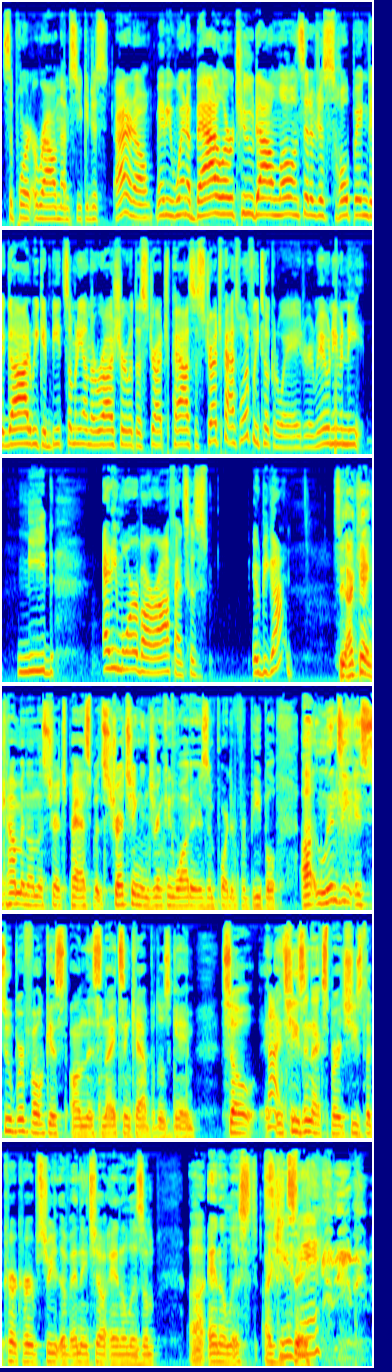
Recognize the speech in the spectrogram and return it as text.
support around them so you can just, I don't know, maybe win a battle or two down low instead of just hoping to God we can beat somebody on the rush or with a stretch pass. A stretch pass, what if we took it away, Adrian? We don't even need, need any more of our offense because it would be gone. See, I can't comment on the stretch pass, but stretching and drinking water is important for people. Uh, Lindsay is super focused on this Knights and Capitals game. So, Not and she's an expert. She's the Kirk Herbstreit of NHL analysm, uh, analyst, I Excuse should say.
